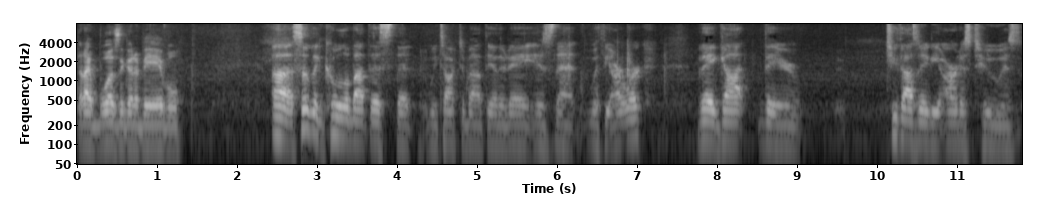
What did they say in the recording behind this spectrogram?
that I wasn't going to be able. Uh, something cool about this that we talked about the other day is that with the artwork, they got their 2000 AD artist who is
